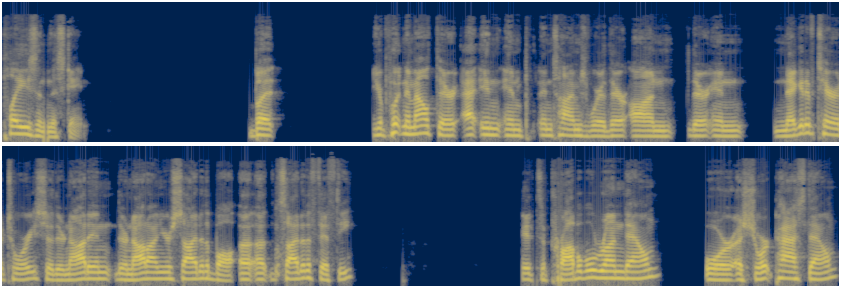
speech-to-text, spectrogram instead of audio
plays in this game, but you're putting him out there at, in in in times where they're on they're in negative territory, so they're not in they're not on your side of the ball uh, uh, side of the 50. It's a probable rundown or a short pass down,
